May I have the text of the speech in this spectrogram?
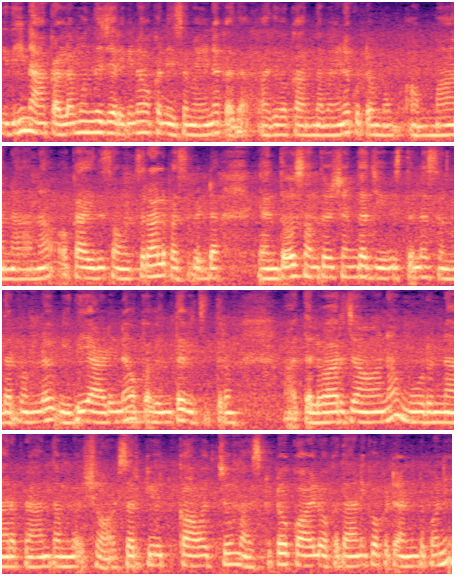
ఇది నా కళ్ళ ముందు జరిగిన ఒక నిజమైన కథ. అది ఒక అందమైన కుటుంబం. అమ్మ నాన్న ఒక ఐదు సంవత్సరాల పసిబిడ్డ ఎంతో సంతోషంగా జీవిస్తున్న సందర్భంలో విధి ఆడిన ఒక వింత విచిత్రం. ఆ తెల్లవారుజామున మూడున్నర ప్రాంతంలో షార్ట్ సర్క్యూట్ కావచ్చు మస్కిటో కాయిల్ ఒకదానికొకటి అంటుకొని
